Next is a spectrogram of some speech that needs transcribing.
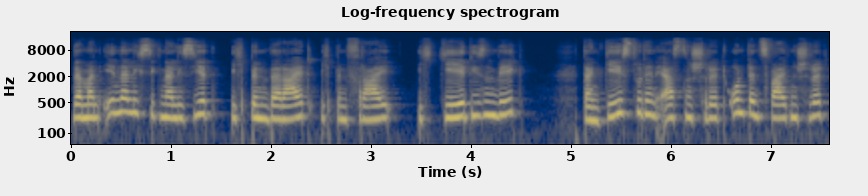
Wenn man innerlich signalisiert, ich bin bereit, ich bin frei, ich gehe diesen Weg, dann gehst du den ersten Schritt und den zweiten Schritt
